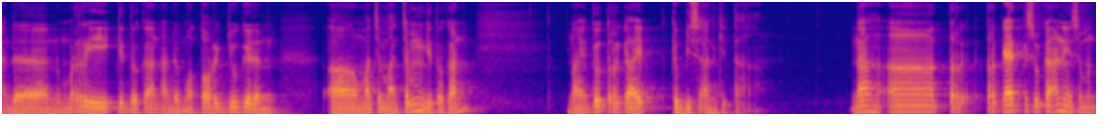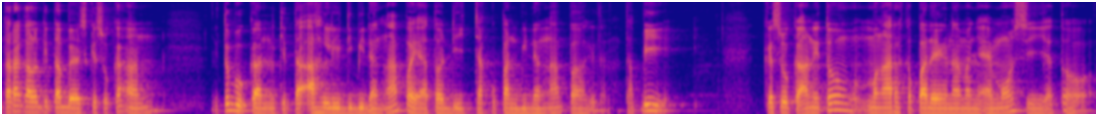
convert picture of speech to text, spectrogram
ada numerik gitu kan ada motorik juga dan uh, macam-macam gitu kan. Nah itu terkait kebisaan kita. Nah uh, ter terkait kesukaan nih sementara kalau kita bahas kesukaan itu bukan kita ahli di bidang apa ya atau di cakupan bidang apa gitu. Tapi kesukaan itu mengarah kepada yang namanya emosi atau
